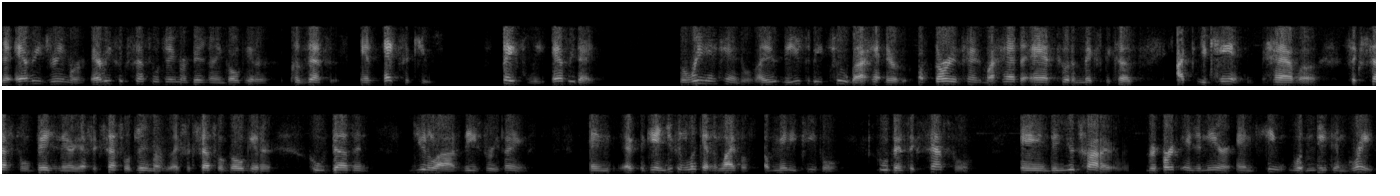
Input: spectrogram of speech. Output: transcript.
that every dreamer, every successful dreamer, visionary, and go-getter possesses and executes faithfully every day. Three intangibles. I, there used to be two, but I had, there's a third intangible. I had to add to the mix because I, you can't have a successful visionary, a successful dreamer, a successful go-getter who doesn't utilize these three things. And again, you can look at the life of, of many people who've been successful and then you try to reverse engineer and see what made them great,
